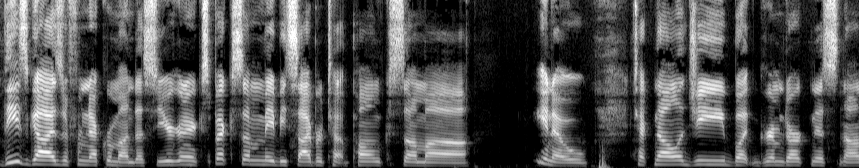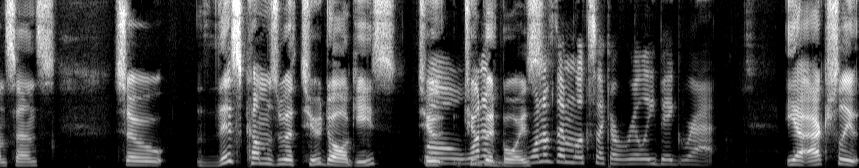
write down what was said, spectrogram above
these guys are from Necromunda, so you're gonna expect some maybe cyberpunk, some uh, you know, technology but grim darkness nonsense. So this comes with two doggies, two Well, two good of, boys. One of them looks like a really big rat. Yeah, actually,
